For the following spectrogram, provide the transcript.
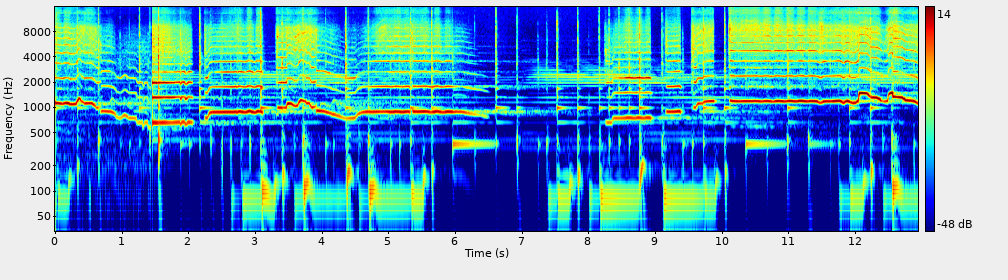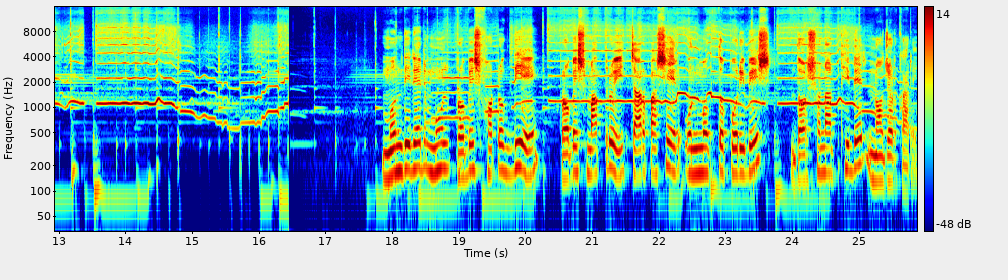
মন্দিরের মূল প্রবেশ ফটক দিয়ে প্রবেশ মাত্রই চারপাশের উন্মুক্ত পরিবেশ দর্শনার্থীদের নজর কাড়ে।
